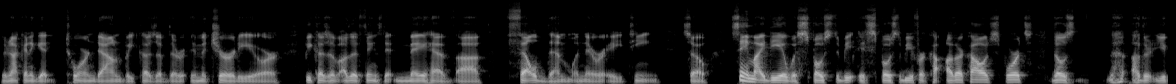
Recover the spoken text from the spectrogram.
They're not going to get torn down because of their immaturity or because of other things that may have uh, felled them when they were 18. So same idea was supposed to be is supposed to be for co- other college sports. Those other you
